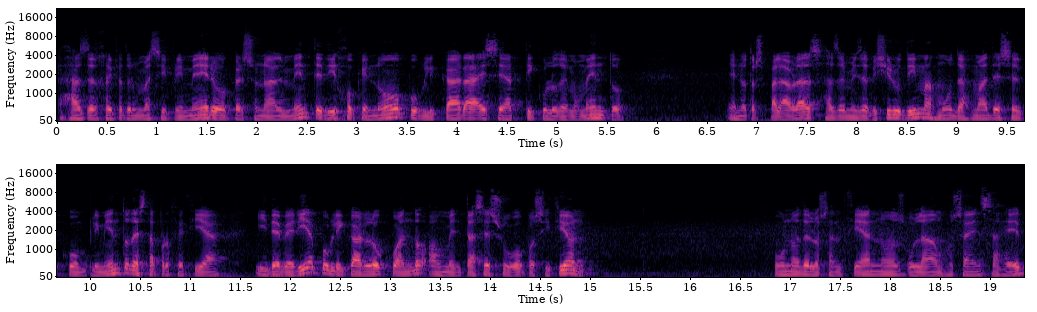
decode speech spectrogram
Hazrat Haifatul Masih I personalmente dijo que no publicara ese artículo de momento. En otras palabras, Hazrat Bishiruddin Mahmud Ahmad es el cumplimiento de esta profecía y debería publicarlo cuando aumentase su oposición. Uno de los ancianos, Ghulam Hussain Sahib,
